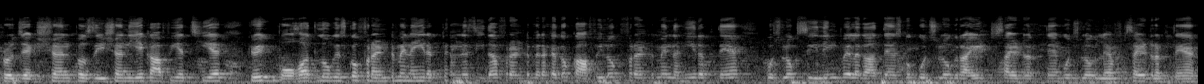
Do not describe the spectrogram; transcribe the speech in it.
projection position ये काफ़ी अच्छी है, क्योंकि बहुत लोग इसको फ्रंट में नहीं रखते, हमने सीधा फ्रंट में रखा तो काफ़ी लोग फ्रंट में नहीं रखते हैं, कुछ लोग सीलिंग पे लगाते हैं इसको, कुछ लोग राइट साइड रखते हैं, कुछ लोग लेफ़्ट साइड रखते हैं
